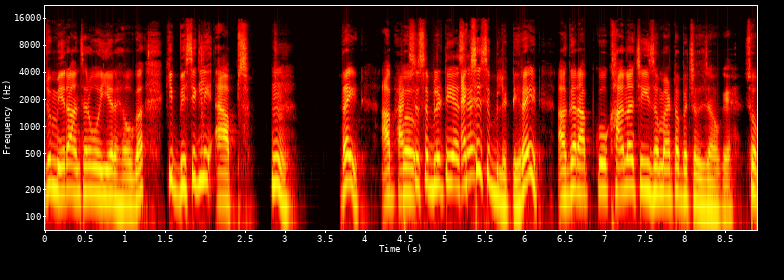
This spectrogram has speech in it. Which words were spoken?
जो मेरा आंसर वो ये होगा कि बेसिकली एप्स राइट आप एक्सेसिबिलिटी एक्सेसिबिलिटी राइट अगर आपको खाना चाहिए जोमेटो पे चल जाओगे। सो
